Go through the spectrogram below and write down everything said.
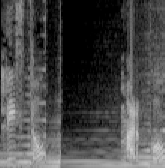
¿Listo? Marco.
